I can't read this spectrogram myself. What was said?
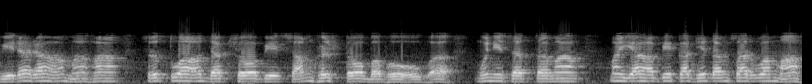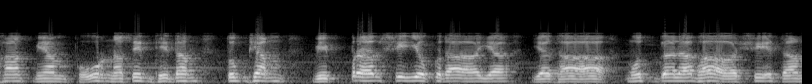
विररामः। श्रुत्वा दक्षोऽपि संहृष्टो बभूव। मुनिसत्तमा मयापि कथितं सर्वमाहात्म्यं पूर्णसिद्धिदं तुभ्यं विप्रर्षियुक्ताय यथा मुद्गलभाषितं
